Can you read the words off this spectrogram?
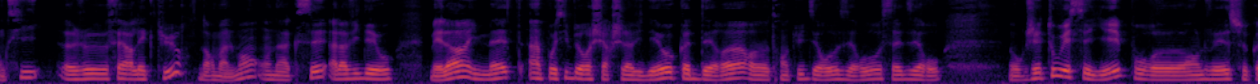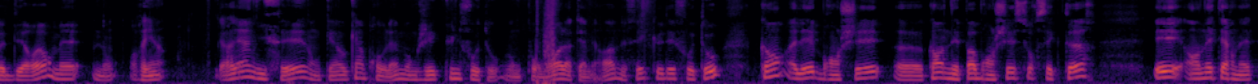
Donc si euh, je veux faire lecture, normalement, on a accès à la vidéo. Mais là, ils mettent impossible de rechercher la vidéo, code d'erreur 380070. Donc j'ai tout essayé pour euh, enlever ce code d'erreur, mais non, rien. Rien n'y fait, donc il n'y a aucun problème. Donc j'ai qu'une photo. Donc pour moi, la caméra ne fait que des photos quand elle est branchée, euh, quand elle n'est pas branchée sur secteur et en Ethernet.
